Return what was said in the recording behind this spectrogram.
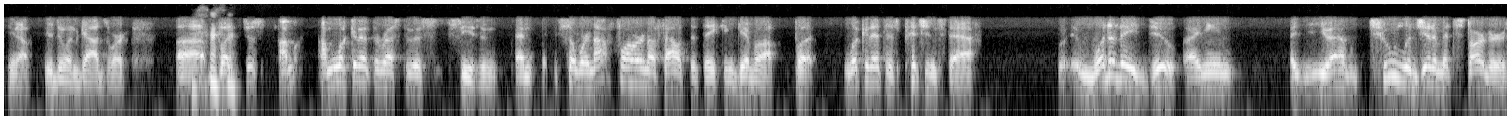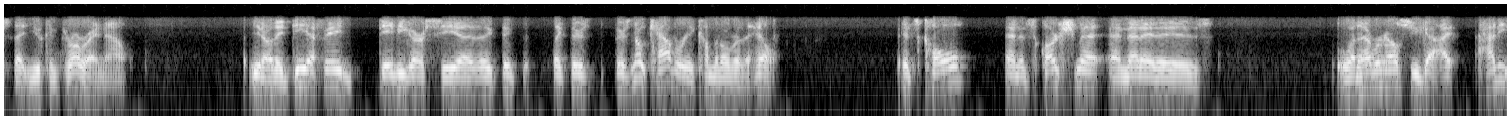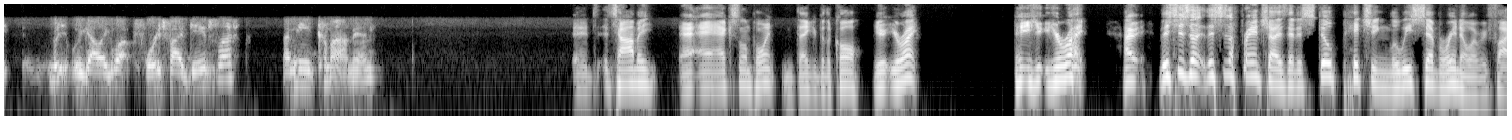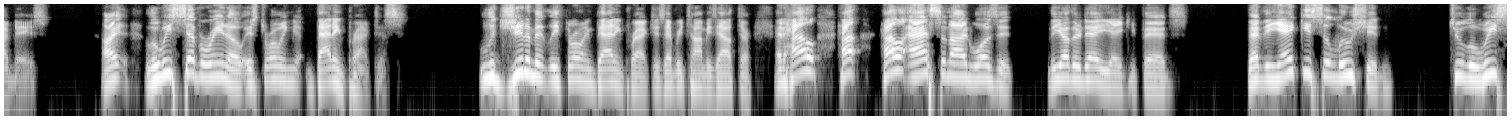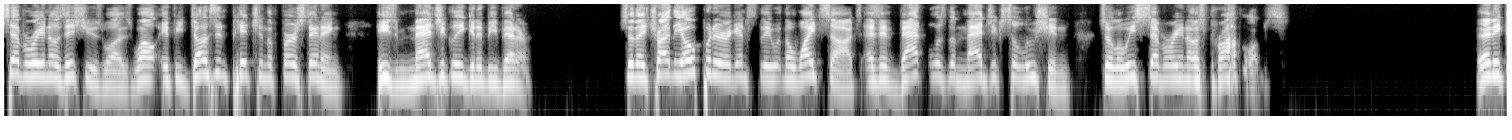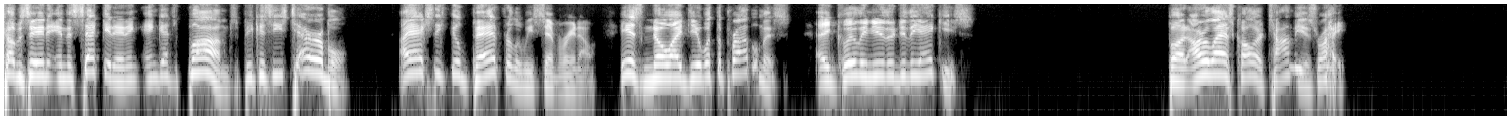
you know, you're doing God's work. Uh, but just I'm I'm looking at the rest of this season, and so we're not far enough out that they can give up. But looking at this pitching staff, what do they do? I mean, you have two legitimate starters that you can throw right now. You know, they DFA'd Deivi Garcia. Like, they, like there's there's no cavalry coming over the hill. It's Cole and it's Clarke Schmidt, and then it is whatever else you got. How do you? We, we got like what 45 games left. I mean, come on, man. It's Tommy. A- excellent point. Thank you for the call. You're, you're right. You're right. I, this is a this is a franchise that is still pitching Luis Severino every five days. All right. Luis Severino is throwing batting practice. Legitimately throwing batting practice every time he's out there. And how how how asinine was it the other day, Yankee fans, that the Yankee solution to Luis Severino's issues was, well, if he doesn't pitch in the first inning, he's magically going to be better. So they tried the opener against the the White Sox as if that was the magic solution to Luis Severino's problems. Then he comes in in the second inning and gets bombed because he's terrible. I actually feel bad for Luis Severino. He has no idea what the problem is. And clearly neither do the Yankees. But our last caller, Tommy, is right.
